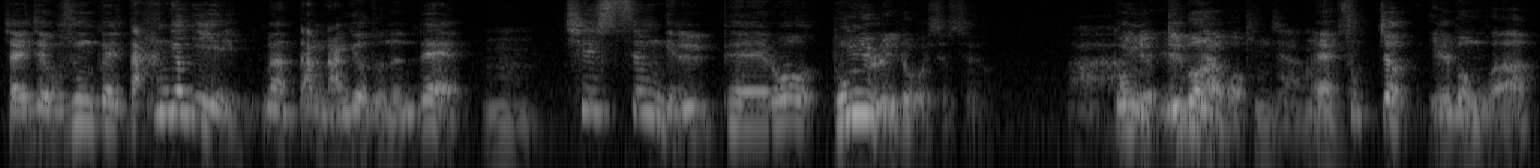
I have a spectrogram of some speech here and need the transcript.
자 이제 우승까지 딱 한 경기만 딱 남겨뒀는데 음. 7승 1패로 동률을 이루고 있었어요. 아, 동료, 일본하고. 긴장. 긴장. 네, 숙적 일본과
